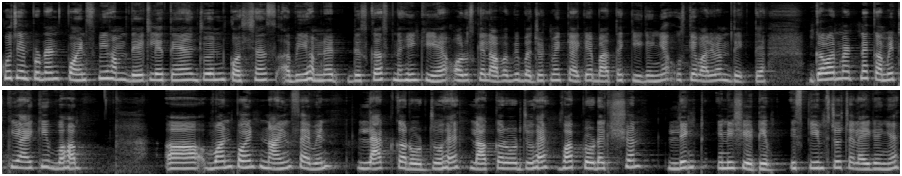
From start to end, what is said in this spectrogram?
कुछ इंपॉर्टेंट पॉइंट्स भी हम देख लेते हैं, जो इन क्वेश्चंस अभी हमने डिस्कस नहीं किए हैं, और उसके अलावा भी बजट में क्या क्या बातें की गई हैं, उसके बारे में हम देखते हैं। गवर्नमेंट ने कमिट किया है कि वह one point nine seven lakh crore जो है, लाख करोड़ जो है, वह प्रोडक्शन लिंक्ड इनिशिएटिव स्कीम्स जो चलाई गई हैं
